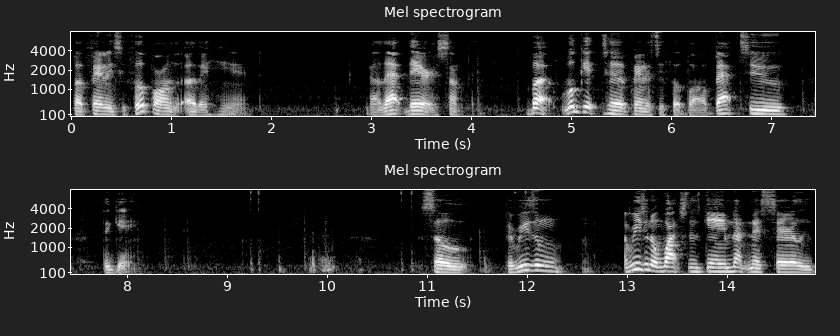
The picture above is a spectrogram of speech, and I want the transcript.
But fantasy football, on the other hand, now that there is something. But we'll get to fantasy football. Back to the game. So the reason, a reason to watch this game, not necessarily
